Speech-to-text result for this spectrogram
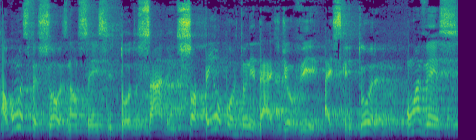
Algumas pessoas, não sei se todos sabem, só têm oportunidade de ouvir a Escritura uma vez.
